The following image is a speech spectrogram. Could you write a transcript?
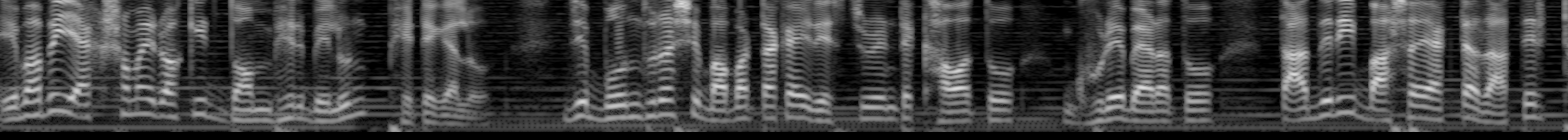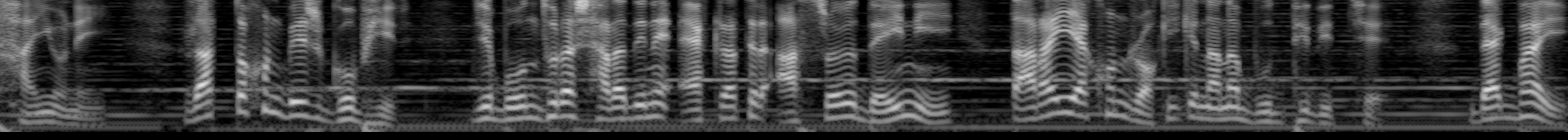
এভাবেই একসময় রকির দম্ভের বেলুন ফেটে গেল। যে বন্ধুরা সে বাবার টাকায় রেস্টুরেন্টে খাওয়াতো, ঘুরে বেড়াতো, তাদেরই বাসায় একটা রাতের ঠাঁইও নেই। রাত তখন বেশ গভীর। যে বন্ধুরা সারাদিনে এক রাতের আশ্রয়ও দেয়নি, তারাই এখন রকিকে নানা বুদ্ধি দিচ্ছে। দেখ ভাই,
